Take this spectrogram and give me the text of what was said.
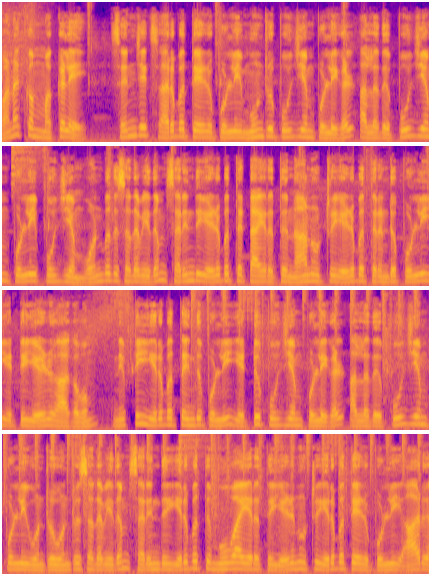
வணக்கம் மக்களே சென்செக்ஸ் அறுபத்தேழு புள்ளி மூன்று பூஜ்ஜியம் புள்ளிகள் அல்லது பூஜ்ஜியம் புள்ளி பூஜ்ஜியம் ஒன்பது சதவீதம் சரிந்து எழுபத்தெட்டாயிரத்து நானூற்று எழுபத்திரண்டு புள்ளி எட்டு ஏழு ஆகவும் நிஃப்டி இருபத்தைந்து புள்ளி எட்டு பூஜ்ஜியம் புள்ளிகள் அல்லது பூஜ்ஜியம் புள்ளி ஒன்று ஒன்று சதவீதம் சரிந்து இருபத்து மூவாயிரத்து எழுநூற்று இருபத்தேழு புள்ளி ஆறு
